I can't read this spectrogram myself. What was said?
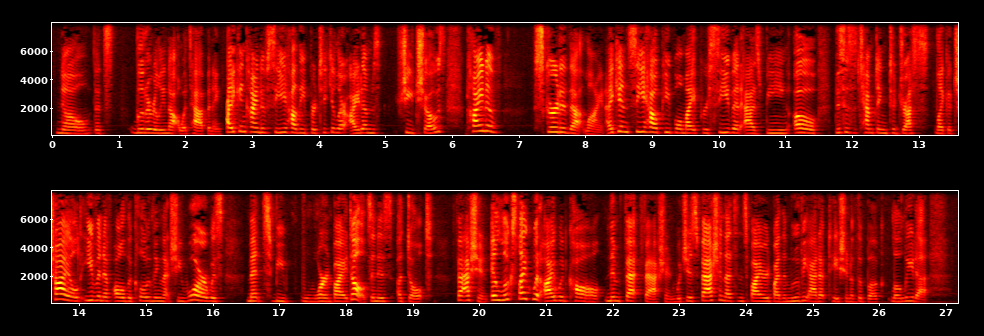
no, that's literally not what's happening. I can kind of see how the particular items she chose kind of skirted that line. I can see how people might perceive it as being, oh, this is attempting to dress like a child, even if all the clothing that she wore was meant to be worn by adults and is adult fashion. It looks like what I would call nymphette fashion, which is fashion that's inspired by the movie adaptation of the book Lolita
